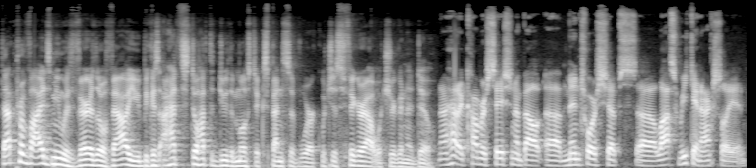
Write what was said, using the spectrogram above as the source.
That provides me with very little value because I have still have to do the most expensive work, which is figure out what you're going to do. I had a conversation about uh, mentorships uh, last weekend, actually. And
